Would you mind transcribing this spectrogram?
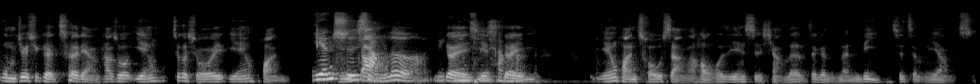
我们就去可以测量，他说延这个所谓延缓延迟享乐啊，对延对延缓酬赏然后或者延迟享乐的这个能力是怎么样子？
